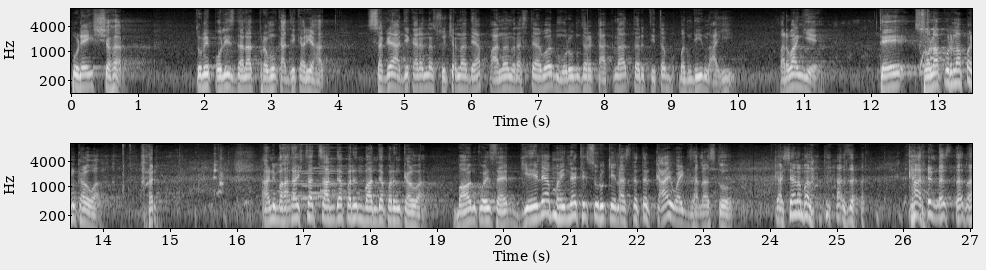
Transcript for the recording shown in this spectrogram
पुणे शहर तुम्ही पोलीस दलात प्रमुख अधिकारी आहात. सगळ्या अधिकाऱ्यांना सूचना द्या पानन रस्त्यावर मुरुम जर टाकला तर तिथं बंदी नाही. परवानगी आहे. ते सोलापूरला पण कळवा. आणि महाराष्ट्रात चांद्यापर्यंत बांद्यापर्यंत कळवा. बावनकुळे साहेब गेल्या महिन्यात हे सुरू केलं असतं तर काय वाईट झाला असतो? कशाला मला त्रास झाला? कारण नसताना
